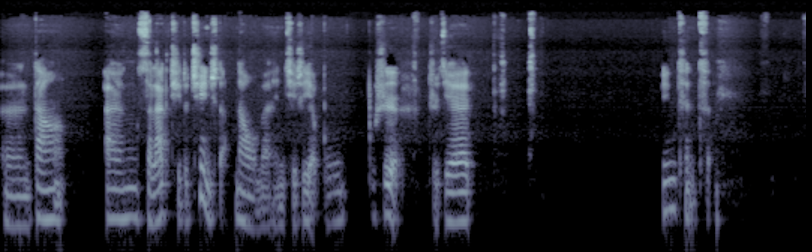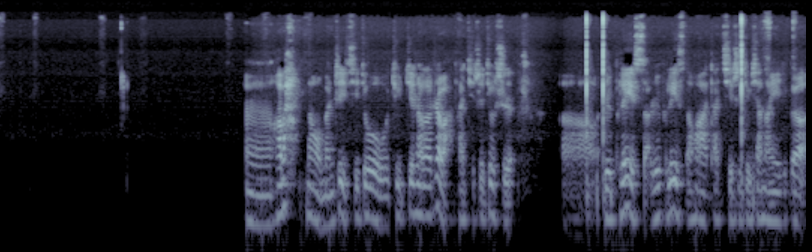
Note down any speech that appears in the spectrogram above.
嗯，当 unselected changed，，那我们其实也不不是直接 intent。嗯，好吧，那我们这一期就就介绍到这吧。它其实就是，呃，replace，replace 的话，它其实就相当于一个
